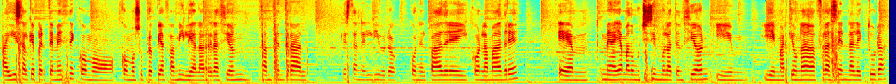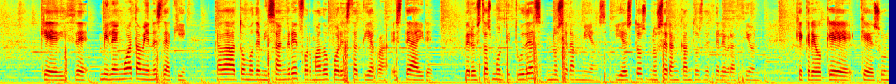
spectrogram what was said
país al que pertenece como, como su propia familia, la relación tan central que está en el libro con el padre y con la madre, em, me ha llamado muchísimo la atención y, y marqué una frase en la lectura que dice, mi lengua también es de aquí, cada átomo de mi sangre formado por esta tierra, este aire, pero estas multitudes no serán mías y estos no serán cantos de celebración, que creo que, que es un,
